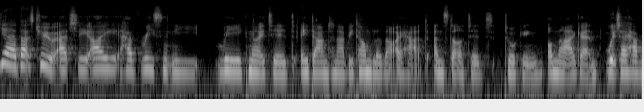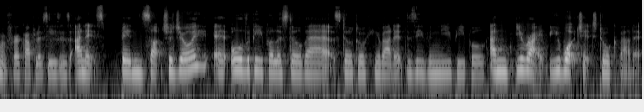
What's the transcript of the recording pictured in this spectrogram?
Yeah, that's true. Actually, I have recently reignited a Downton Abbey Tumblr that I had and started talking on that again, which I haven't for a couple of seasons, and it's been such a joy. All the people are still there, still talking about it. There's even new people, and you're right. You watch it to talk about it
